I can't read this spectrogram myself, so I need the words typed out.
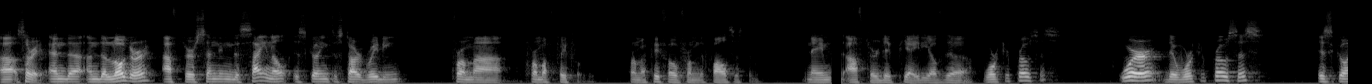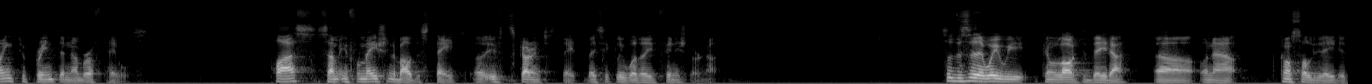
uh, sorry, and the, and the logger, after sending the signal, is going to start reading from a, from a FIFO, from a FIFO from the file system, named after the PID of the worker process, where the worker process is going to print the number of tables, plus some information about the state, uh, its current state, basically whether it finished or not. So this is a way we can log the data uh, on a consolidated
